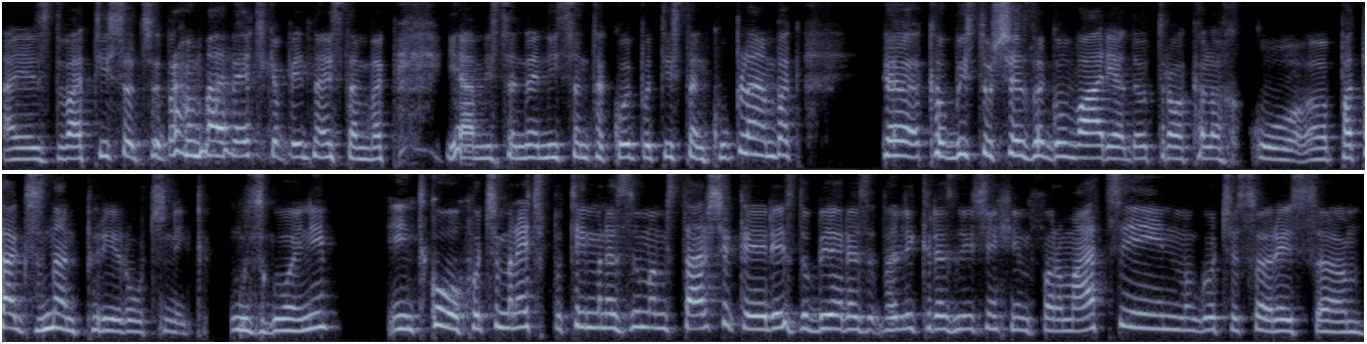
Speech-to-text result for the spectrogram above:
je iz 2000, se pravi, malo več kot 15, ampak ja, mislim, da nisem takoj po tistem kupla, ampak ki v bistvu še zagovarja, da otroka lahko, uh, pa tak znan priročnik vzgojni. In tako hočem reči, potem razumem starše, ki res dobijo raz, veliko različnih informacij in mogoče so res um,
